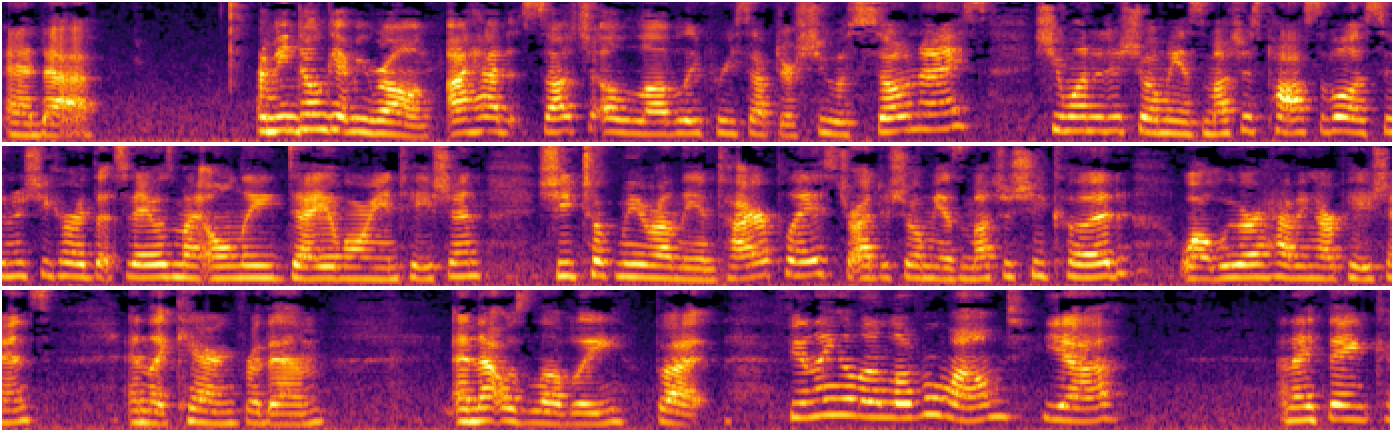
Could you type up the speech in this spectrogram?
And, uh, I mean, don't get me wrong. I had such a lovely preceptor. She was so nice. She wanted to show me as much as possible. As soon as she heard that today was my only day of orientation, she took me around the entire place, tried to show me as much as she could while we were having our patients and like caring for them. And that was lovely, but feeling a little overwhelmed, yeah. And I think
